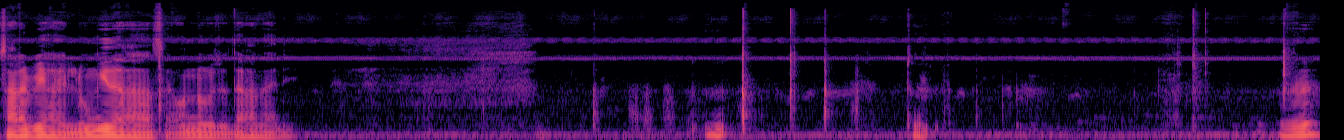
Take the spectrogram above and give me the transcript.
চারবি হয়, লুঙ্গি দেখা যাচ্ছে অন্য কিছু দেখা যায়নি। হ্যাঁ?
